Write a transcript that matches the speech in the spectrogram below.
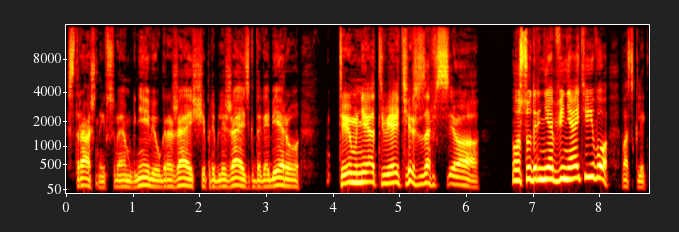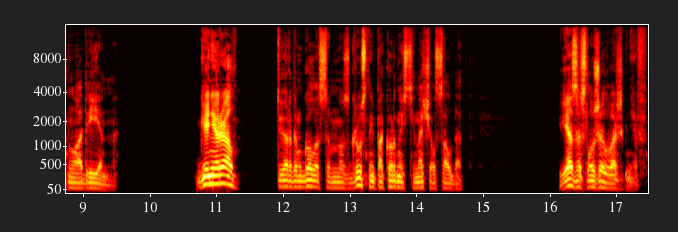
страшный в своем гневе, угрожающе приближаясь к Дагоберу. «Ты мне ответишь за все!» «О, сударь, не обвиняйте его!» — воскликнула Адриенна. «Генерал!» Твердым голосом, но с грустной покорностью начал солдат. «Я заслужил ваш гнев.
